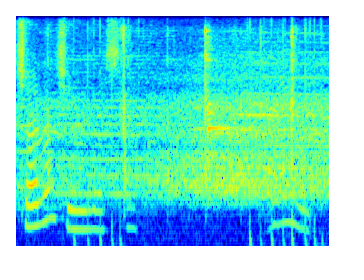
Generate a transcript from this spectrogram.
Dışarıdan çevirdi aslında. Hayır.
